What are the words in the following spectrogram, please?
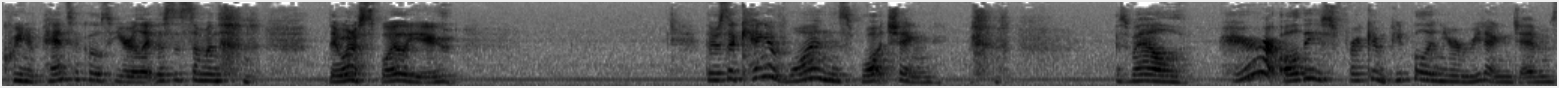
Queen of Pentacles here. Like this is someone, they want to spoil you. There's a King of Wands watching as well. Who are all these freaking people in your reading, Gems?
